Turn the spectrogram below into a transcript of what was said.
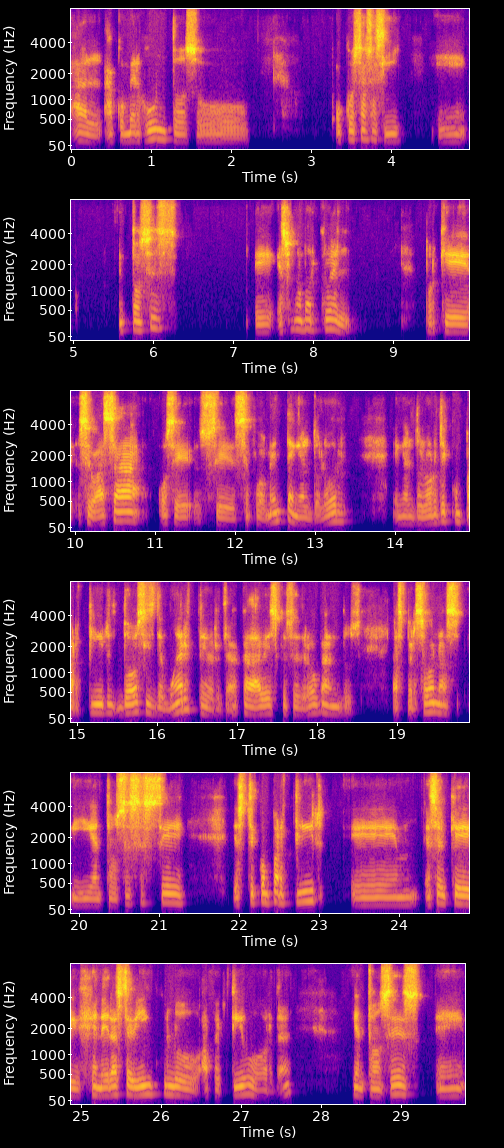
a comer juntos o, cosas así. entonces, es un amor cruel porque se basa o se, se, se fomenta en el dolor, en el dolor de compartir dosis de muerte, ¿verdad? Cada vez que se drogan las personas. Y entonces este, este compartir eh, es el que genera este vínculo afectivo, ¿verdad? Y entonces, eh,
